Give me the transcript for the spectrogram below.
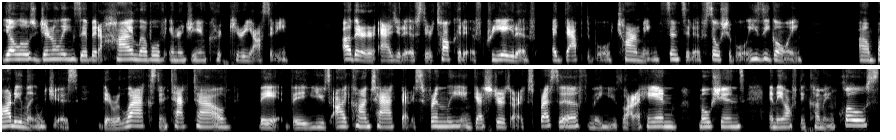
Yellows generally exhibit a high level of energy and curiosity other adjectives they're talkative creative adaptable charming sensitive sociable easygoing um, body languages they're relaxed and tactile they they use eye contact that is friendly and gestures are expressive and they use a lot of hand motions and they often come in close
